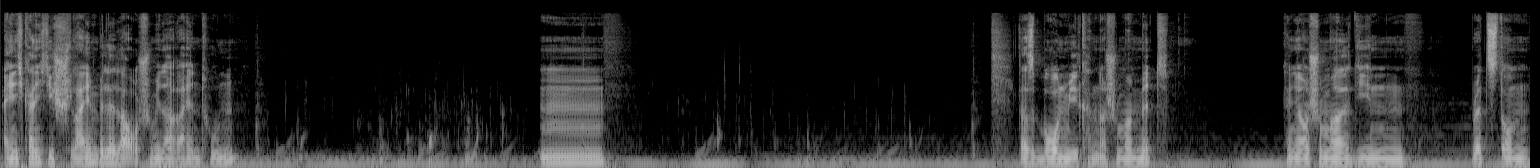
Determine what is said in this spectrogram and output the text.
Eigentlich kann ich die Schleimbälle da auch schon wieder rein tun. Hm. Das Bone Meal kann da schon mal mit. Kann ja auch schon mal den Redstone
